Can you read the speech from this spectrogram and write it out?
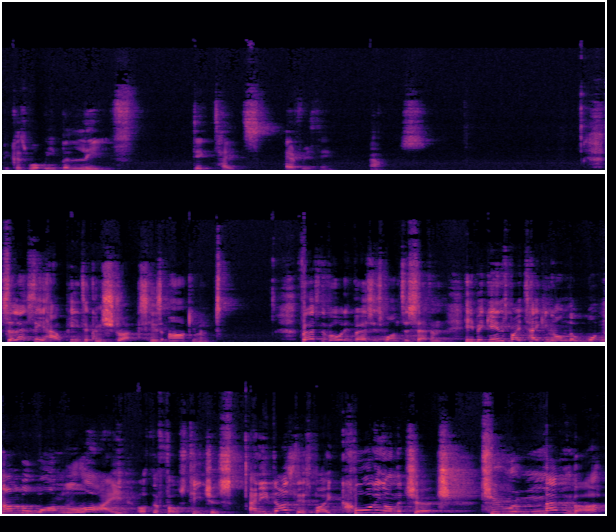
Because what we believe dictates everything else. So let's see how Peter constructs his argument. First of all, in verses 1 to 7, he begins by taking on the number one lie of the false teachers. And he does this by calling on the church to remember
